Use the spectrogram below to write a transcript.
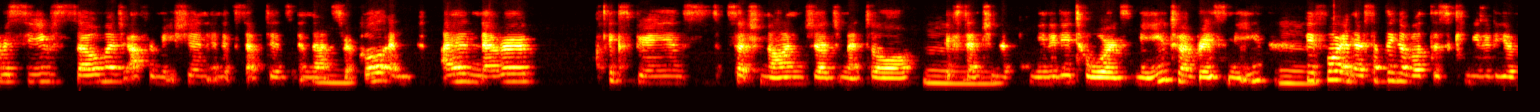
received so much affirmation and acceptance in that mm. circle and i had never experienced such non-judgmental mm. extension of community towards me to embrace me mm. before and there's something about this community of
